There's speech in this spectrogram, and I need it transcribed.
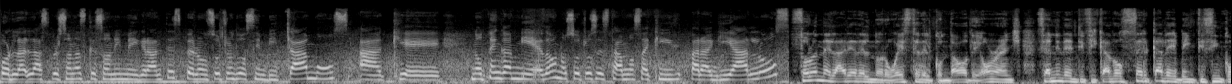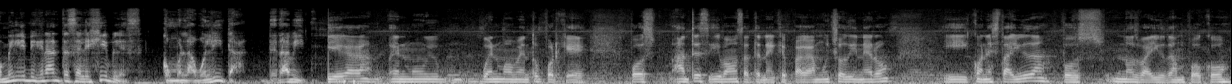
por las personas que son inmigrantes, pero nosotros los invitamos a que no tengan miedo. Nosotros estamos aquí para guiarlos. Solo en el área del noroeste del condado de Orange se han identificado cerca de 25 mil inmigrantes elegibles, como la abuelita de David. Llega en muy buen momento porque pues antes íbamos a tener que pagar mucho dinero y con esta ayuda pues nos va a ayudar un poco.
